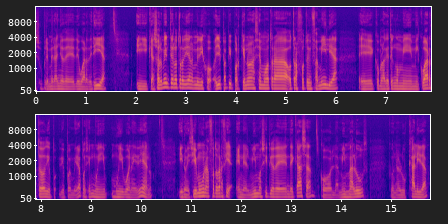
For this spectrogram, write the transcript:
su primer año de, guardería y casualmente el otro día me dijo, oye papi, ¿por qué no hacemos otra, otra foto en familia eh, como la que tengo en mi, cuarto? Digo, pues mira, pues sí, muy, muy buena idea, ¿no? Y nos hicimos una fotografía en el mismo sitio de, casa, con la misma luz, con una luz cálida,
